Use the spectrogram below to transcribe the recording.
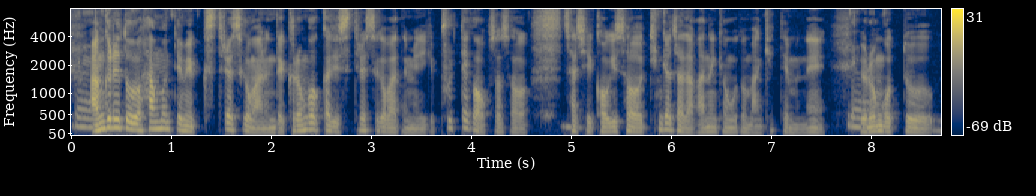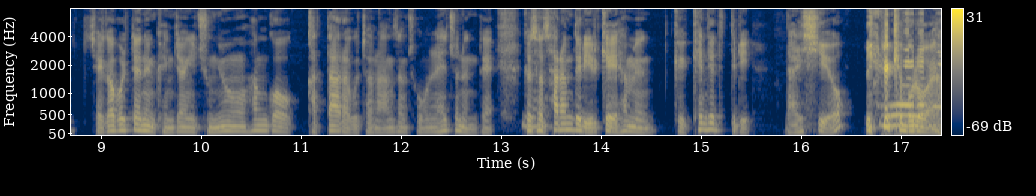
네. 안 그래도 학문 때문에 스트레스가 많은데 그런 것까지 스트레스가 받으면 이게 풀 데가 없어서 사실 거기서 튕겨져 나가는 경우도 많기 때문에 네. 이런 것도 제가 볼 때는 굉장히 중요한 것 같다라고 저는 항상 조언을 해주는데 그래서 네. 사람들이 이렇게 하면 그 캔디드들이 날씨요? 이렇게 네. 물어봐요.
